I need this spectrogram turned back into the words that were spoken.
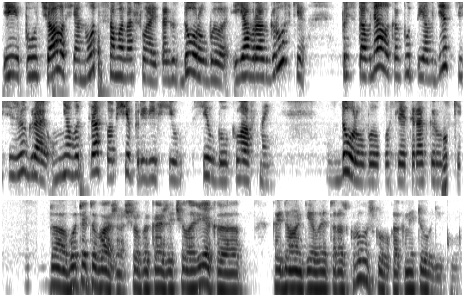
И получалось, я ноты сама нашла, и так здорово было. И я в разгрузке представляла, как будто я в детстве сижу играю. У меня в этот раз вообще прилив сил, сил был классный. Здорово было после этой разгрузки. Да, вот это важно, чтобы каждый человек, э, когда он делает разгрузку как методику,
